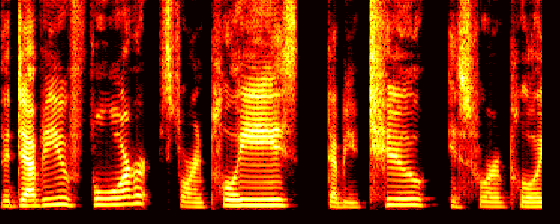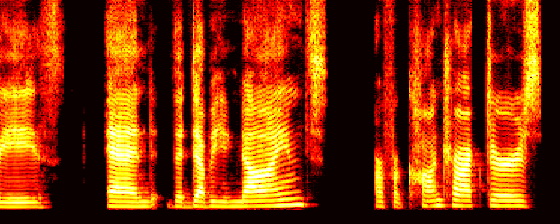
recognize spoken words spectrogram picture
the W 4 is for employees, W 2 is for employees, and the W 9s are for contractors,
